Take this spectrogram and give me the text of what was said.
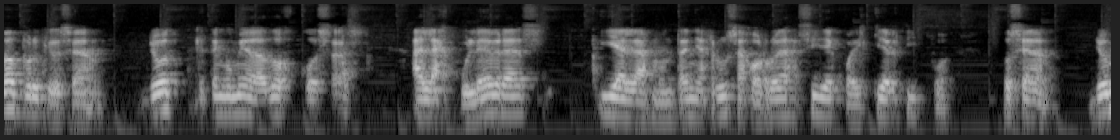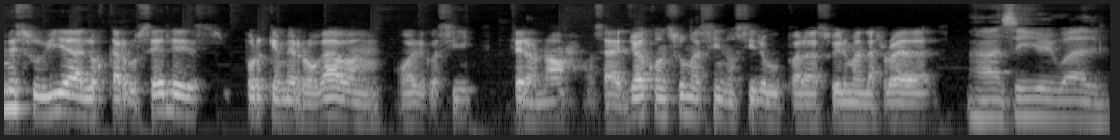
Va porque, o sea, yo le tengo miedo a dos cosas, a las culebras y a las montañas rusas o ruedas así de cualquier tipo. O sea, yo me subía a los carruseles porque me rogaban o algo así, pero no, o sea, yo a consumo así no sirvo para subirme a las ruedas. Ah, sí, yo igual,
